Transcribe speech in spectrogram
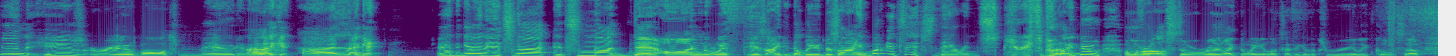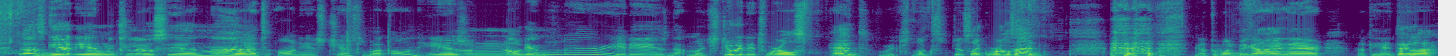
in his robot mode. And I like it. I like it. And again, it's not it's not dead on with his IDW design, but it's it's there in spirit. But I do overall still really like the way he looks. I think it looks really cool. So let's get in close here. Not on his chest, but on his noggin. There it is. Not much to it. It's Whirl's head, which looks just like Whirl's head. got the one big eye there. Got the antenna.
